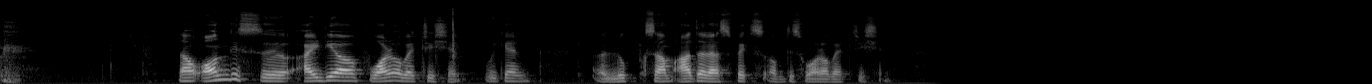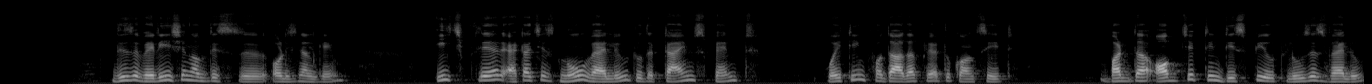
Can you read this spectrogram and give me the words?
now, on this uh, idea of war of attrition, we can look some other aspects of this war of attrition. This is a variation of this uh, original game. Each player attaches no value to the time spent waiting for the other player to concede, but the object in dispute loses value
